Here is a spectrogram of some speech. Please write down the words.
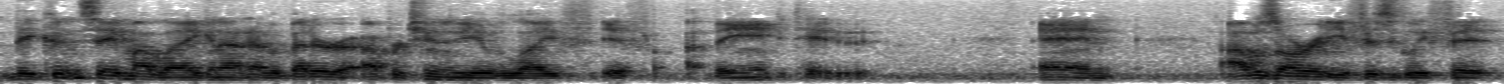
they couldn't save my leg, and I'd have a better opportunity of life if they amputated it. And I was already a physically fit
